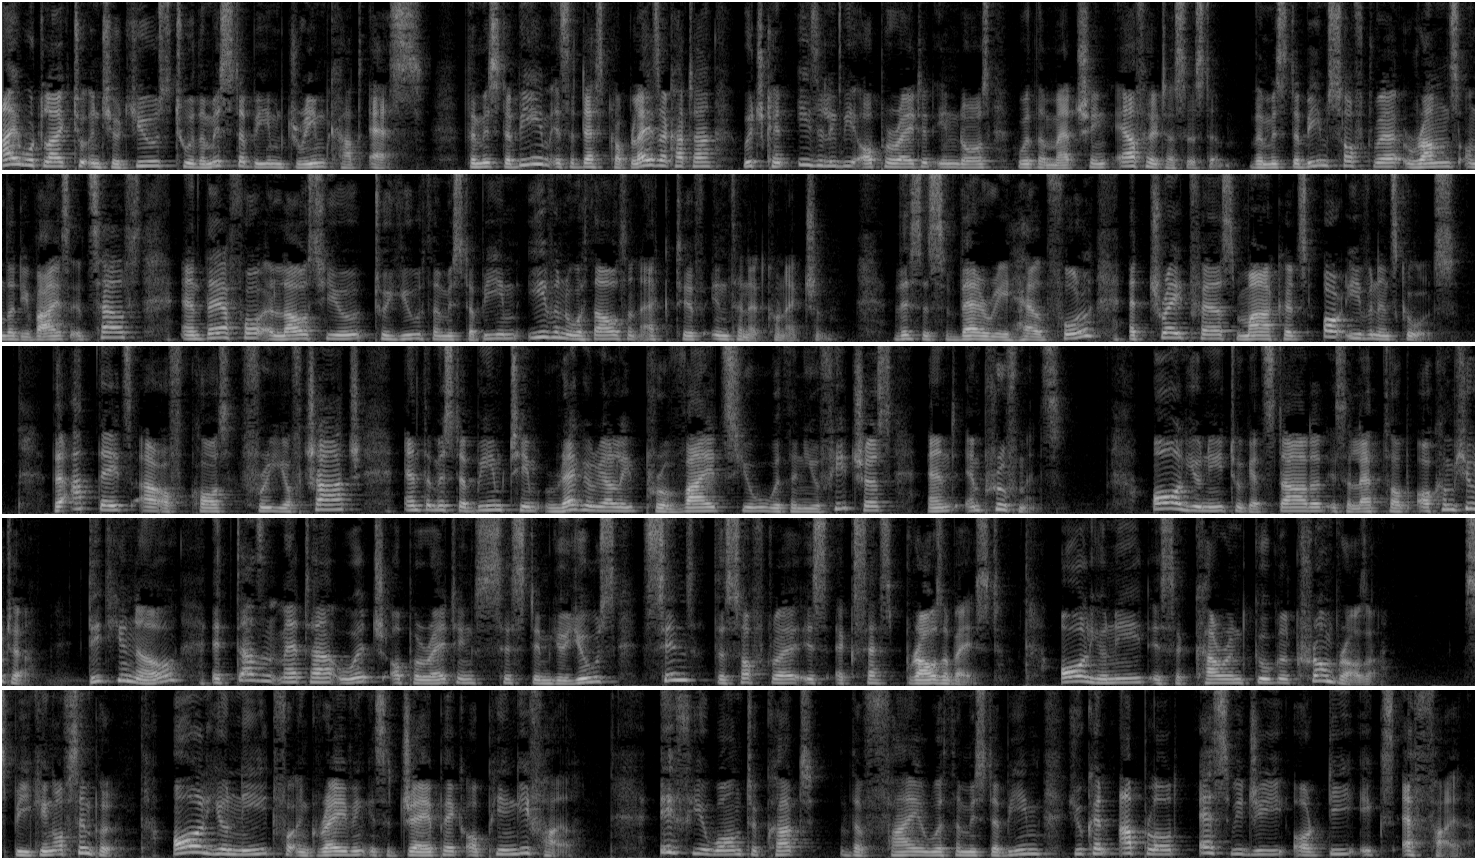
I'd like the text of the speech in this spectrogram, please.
I would like to introduce to the Mr. Beam DreamCut S. The Mr. Beam is a desktop laser cutter which can easily be operated indoors with a matching air filter system. The Mr. Beam software runs on the device itself and therefore allows you to use the Mr. Beam even without an active internet connection. This is very helpful at trade fairs, markets, or even in schools. The updates are, of course, free of charge, and the Mr. Beam team regularly provides you with the new features and improvements. All you need to get started is a laptop or computer. Did you know it doesn't matter which operating system you use since the software is Access browser based? All you need is a current Google Chrome browser. Speaking of simple, all you need for engraving is a JPEG or PNG file. If you want to cut the file with the Mr. Beam, you can upload SVG or DXF file.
